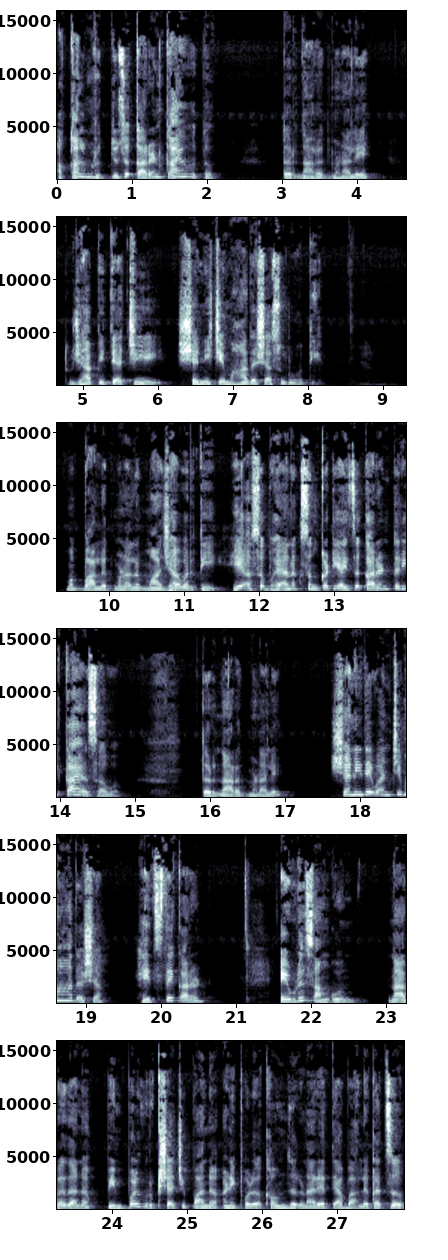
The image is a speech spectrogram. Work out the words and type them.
अकाल मृत्यूचं कारण काय होतं? तर नारद म्हणाले तुझ्या पित्याची शनीची महादशा सुरू होती. मग बालक म्हणालं माझ्यावरती हे असं भयानक संकट यायचं कारण तरी काय असावं? तर नारद म्हणाले शनिदेवांची महादशा हेच ते कारण. एवढं सांगून नारदानं पिंपळ वृक्षाची पानं आणि फळं खाऊन जगणाऱ्या त्या बालकाचं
